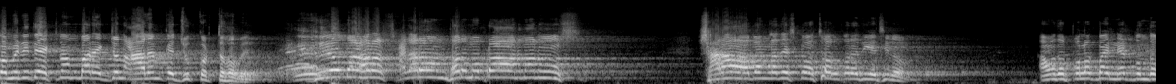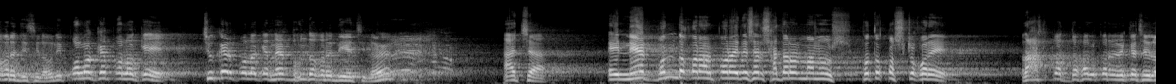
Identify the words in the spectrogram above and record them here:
কমিটিতে এক নম্বর একজন আলেমকে যোগ করতে হবে। দুই নম্বর হলো সাধারণ ধর্মপ্রাণ মানুষ। সারা বাংলাদেশকে অচল করে দিয়েছিল। আমাদের পলক ভাই নেট বন্ধ করে দিয়েছিল। উনি পলকে পলকে, চুকের পলকে নেট বন্ধ করে দিয়েছিল হ্যাঁ? আচ্ছা এই নেট বন্ধ করার পরে দেশের সাধারণ মানুষ কত কষ্ট করে রাজপথ দখল করে রেখেছিল।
